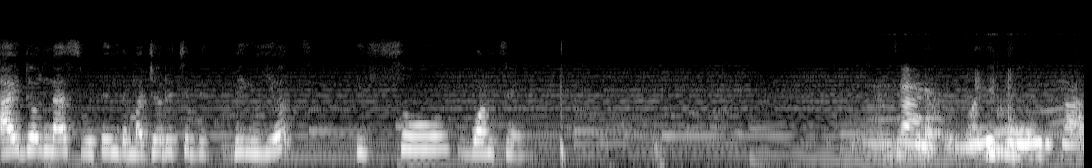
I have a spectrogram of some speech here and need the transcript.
idleness within the majority being youth is so wanting. Njani walezi ni wengi sana,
